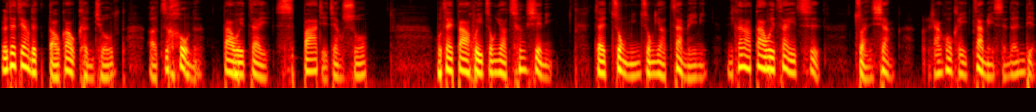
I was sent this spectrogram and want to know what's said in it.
而在这样的祷告恳求呃之后呢，大卫在十八节这样说：“我在大会中要称谢你，在众民中要赞美你。”你看到大卫再一次转向，然后可以赞美神的恩典。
